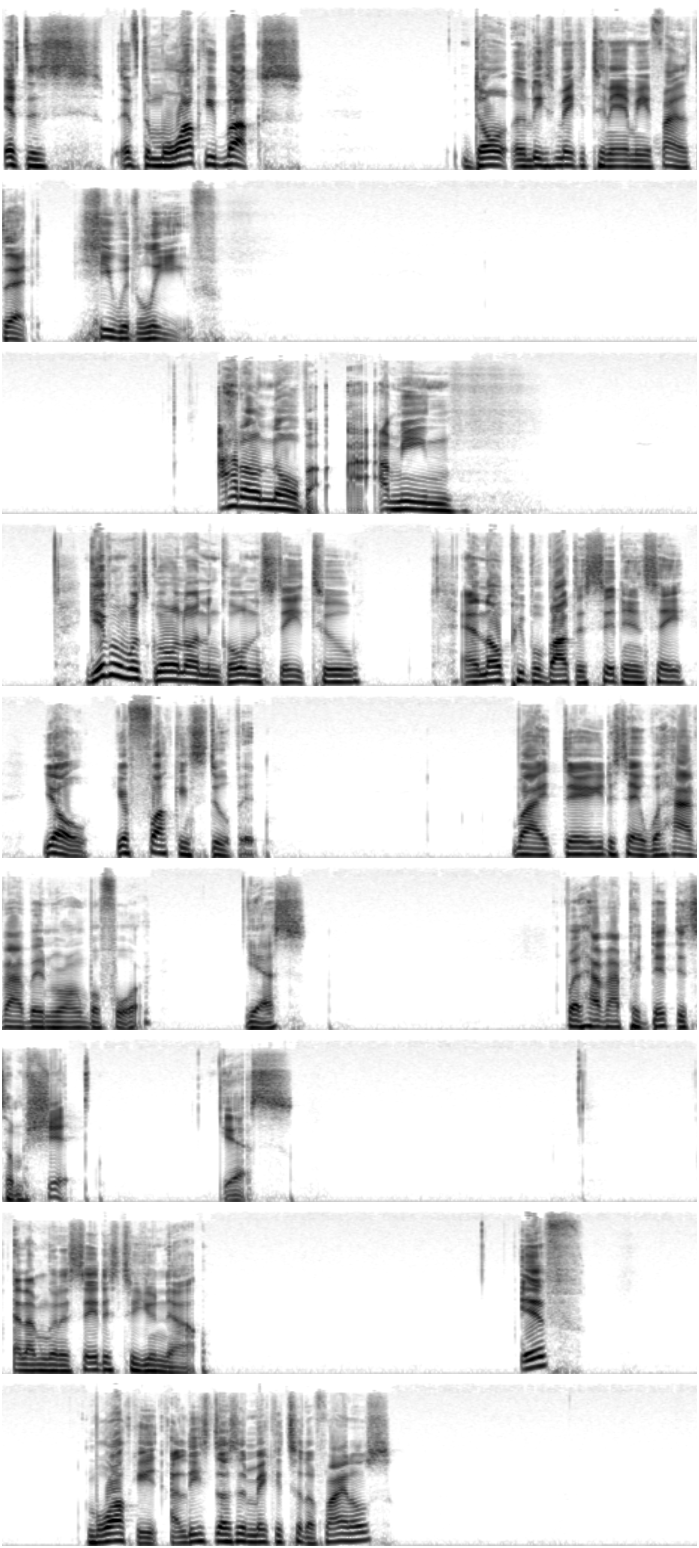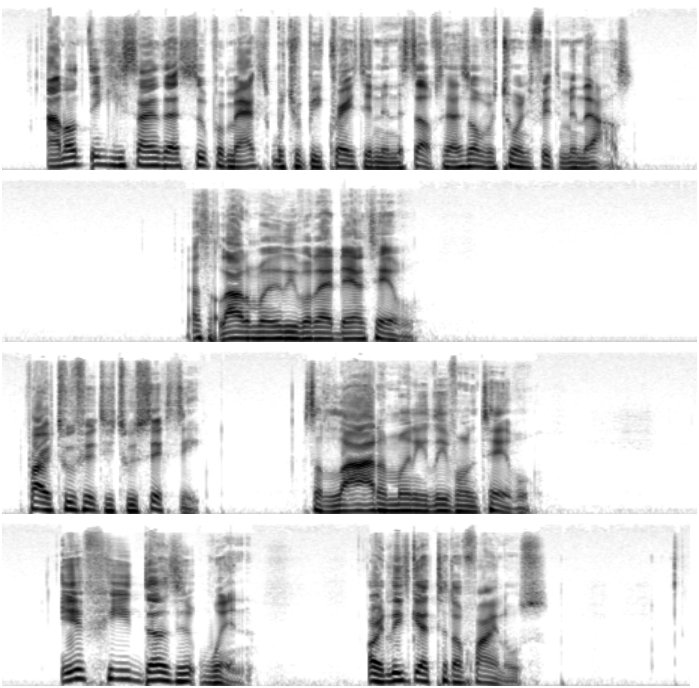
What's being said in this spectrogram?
if this if the Milwaukee Bucks don't at least make it to the NBA finals, that he would leave. I don't know about. I mean, given what's going on in Golden State too, and know people about to sit there and say, "Yo, you're fucking stupid." I dare you to say, "Well, have I been wrong before?" Yes. But have I predicted some shit? Yes. And I'm going to say this to you now. If Milwaukee at least doesn't make it to the finals, I don't think he signs that super max, which would be crazy in itself. So that's over two hundred fifty million dollars. That's a lot of money to leave on that damn table. Probably 250, 260. That's a lot of money to leave on the table. If he doesn't win, or at least get to the finals,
